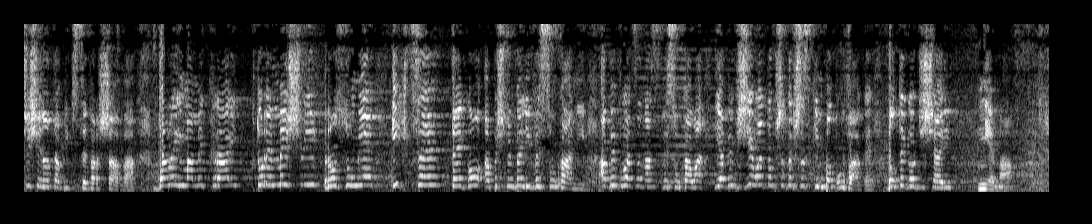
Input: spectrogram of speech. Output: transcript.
Kończy się na tabliczce Warszawa. Dalej mamy kraj, który myśli, rozumie i chce tego, abyśmy byli wysłuchani, aby władza nas wysłuchała i aby wzięła to przede wszystkim pod uwagę, bo tego dzisiaj nie ma.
